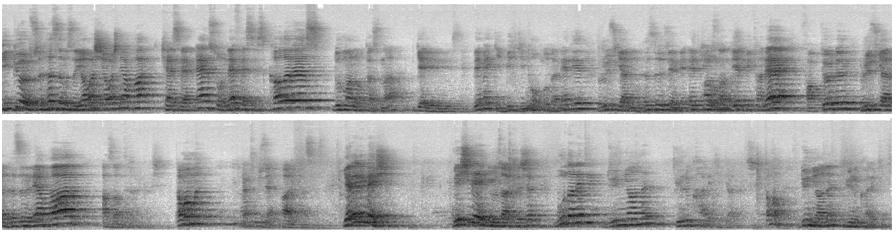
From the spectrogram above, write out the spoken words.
Bitki örtüsü hızımızı yavaş yavaş ne yapar? Keser. En son nefessiz kalırız, durma noktasına geliriz. Demek ki bitki topluluğu da nedir? Rüzgarın hızı üzerinde etkili olan diğer bir tane faktördür. Rüzgarın hızını ne yapar? Azaltır arkadaşlar. Tamam mı? Evet, güzel, harikasınız. Gelelim 5. 5'i de ekliyoruz arkadaşlar. Burada nedir? Dünyanın günlük hareketi arkadaşlar. Tamam mı? Dünyanın günlük hareketi.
